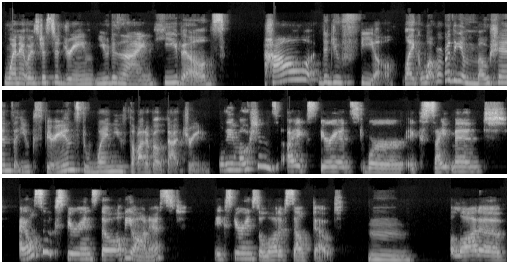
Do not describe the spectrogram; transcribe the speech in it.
when it was just a dream, you design, he builds, how did you feel? Like, what were the emotions that you experienced when you thought about that dream? Well, the emotions I experienced were excitement. I also experienced, though, I'll be honest, I experienced a lot of self doubt. Mm. A lot of,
